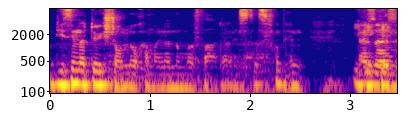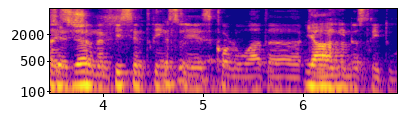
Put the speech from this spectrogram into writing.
Und die sind natürlich schon noch einmal eine Nummer fader als das von den IG Also es ist schon ein bisschen drin also, das Color der ja, Industrie durch.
